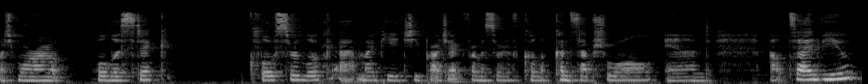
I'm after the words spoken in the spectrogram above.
much more holistic, closer look at my PhD project from a sort of conceptual and outside view.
